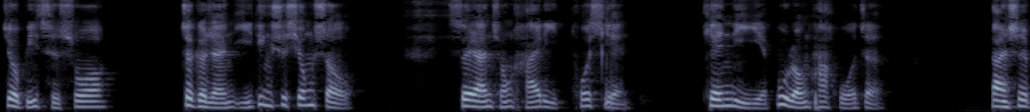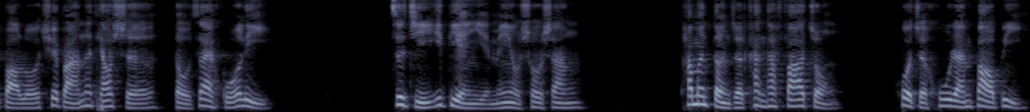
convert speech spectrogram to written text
就彼此说：“这个人一定是凶手。虽然从海里脱险，天理也不容他活着。”但是保罗却把那条蛇抖在火里，自己一点也没有受伤。他们等着看他发肿，或者忽然暴毙，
